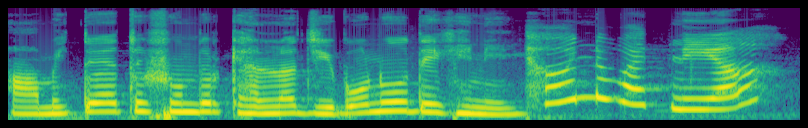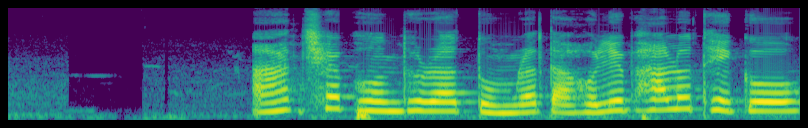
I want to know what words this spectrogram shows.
আমি তো এত সুন্দর খেলনা জীবনও দেখিনি। ধন্যবাদ নিয়া। আচ্ছা বন্ধুরা তোমরা তাহলে ভালো থেকো।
